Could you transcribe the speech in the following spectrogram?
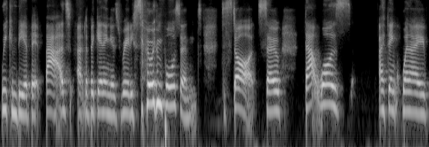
we can be a bit bad at the beginning is really so important to start. So that was i think when i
